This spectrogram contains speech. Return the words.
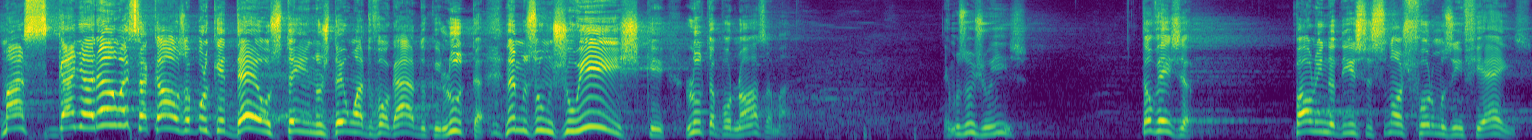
mas ganharão essa causa porque Deus tem, nos deu um advogado que luta, temos um juiz que luta por nós, amado. Temos um juiz. Então veja, Paulo ainda disse: se nós formos infiéis,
